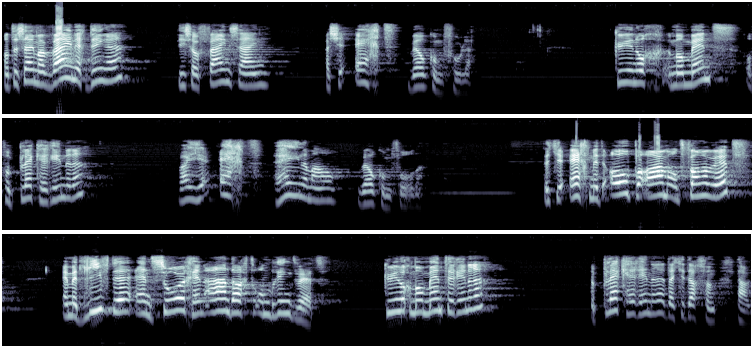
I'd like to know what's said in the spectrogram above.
Want er zijn maar weinig dingen die zo fijn zijn als je echt welkom voelen. Kun je nog een moment of een plek herinneren waar je je echt helemaal welkom voelde? Dat je echt met open armen ontvangen werd en met liefde en zorg en aandacht omringd werd. Kun je nog een moment herinneren? Een plek herinneren dat je dacht van, nou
